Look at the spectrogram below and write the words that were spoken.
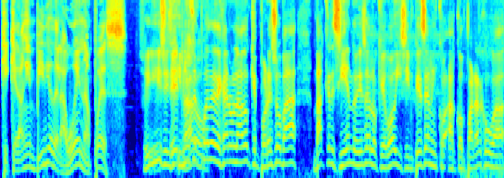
que, que dan envidia de la buena, pues. Sí, sí, sí. Sí, y no se puede dejar a un lado que por eso va, va creciendo y eso es a lo que voy. Y si empiezan en a comparar jugado-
